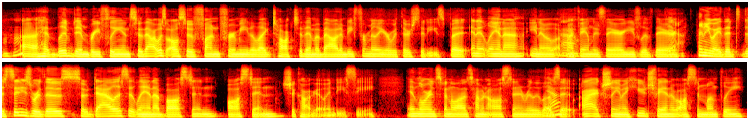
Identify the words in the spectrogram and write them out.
Mm-hmm. uh, had lived in briefly. And so that was also fun for me to like talk to them about and be familiar with their cities. But in Atlanta, you know, my family's there, you've lived there. Oh. Yeah. Anyway, the, the cities were those. So Dallas, Atlanta, Boston, Austin, Chicago, and DC. And Lauren spent a lot of time in Austin and really loves Yeah. it. I actually am a huge fan of Austin Monthly.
